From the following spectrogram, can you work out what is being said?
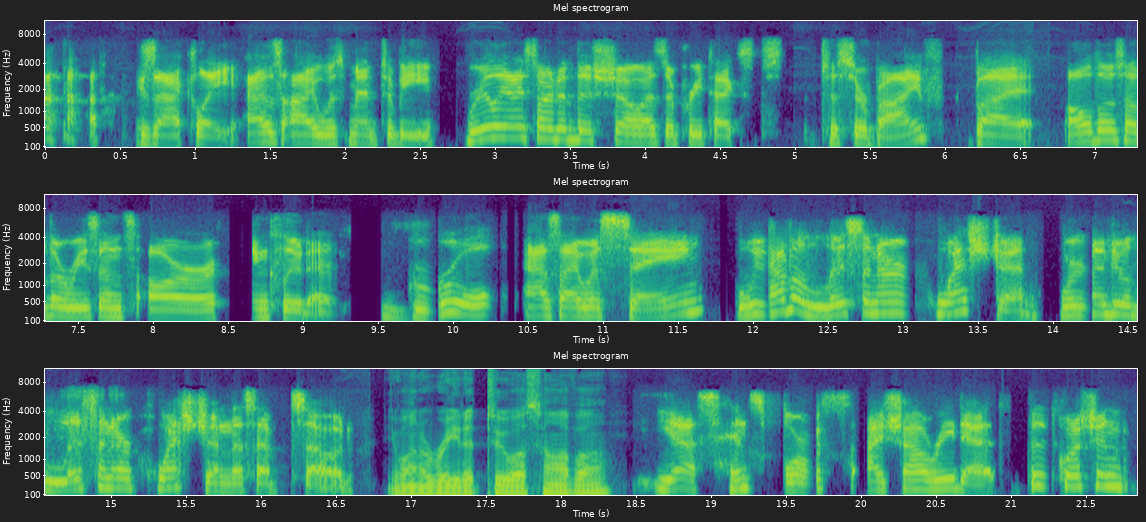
exactly, as I was meant to be. Really, I started this show as a pretext to survive, but all those other reasons are included. Gruel, as I was saying, we have a listener question. We're going to do a listener question this episode. You want to read it to us, Hava? Yes, henceforth I shall read it. This question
